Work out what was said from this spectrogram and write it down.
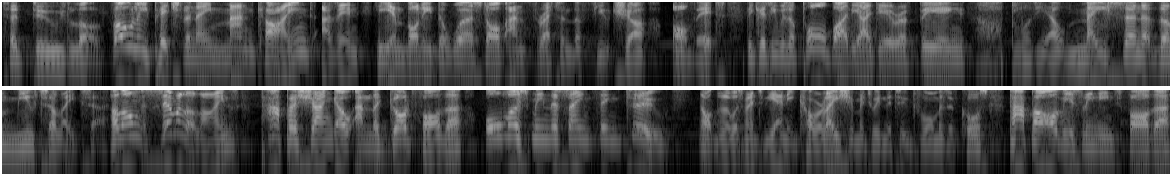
to Dude Love. Foley pitched the name Mankind, as in he embodied the worst of and threatened the future of it, because he was appalled by the idea of being, oh, bloody hell, Mason the Mutilator. Along similar lines, Papa Shango and the Godfather almost mean the same thing too. Not that there was meant to be any correlation between the two performers, of course. Papa obviously means father,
